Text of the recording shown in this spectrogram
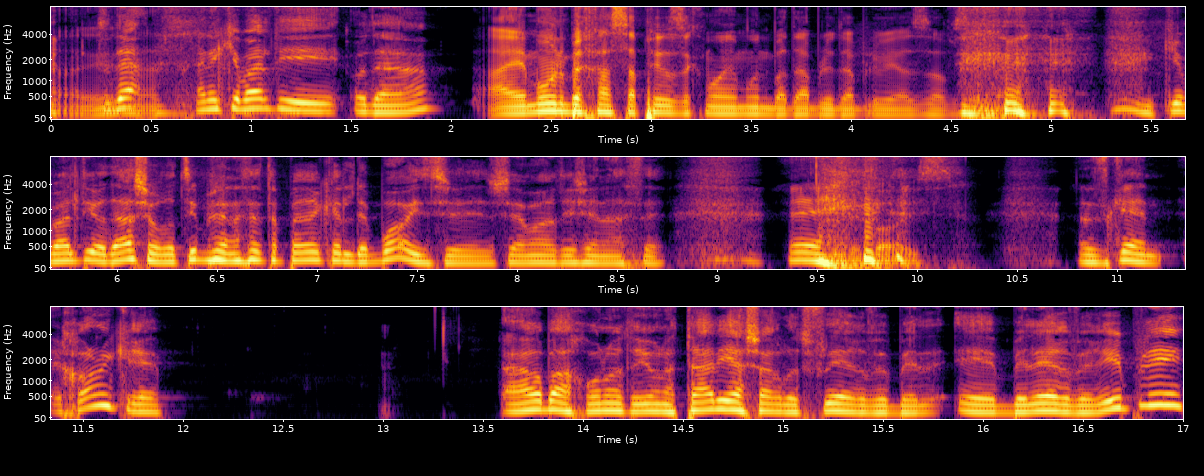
אתה יודע, אני קיבלתי הודעה, האמון בך ספיר זה כמו אמון ב-WWE, עזוב, זה לא קיבלתי הודעה שרוצים שנעשה את הפרק על דה בויז שאמרתי שנעשה. אה, The Boys. אז כן, בכל מקרה, הארבע האחרונות היו נטליה, שרלוט פלר ובלר וריפלי.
